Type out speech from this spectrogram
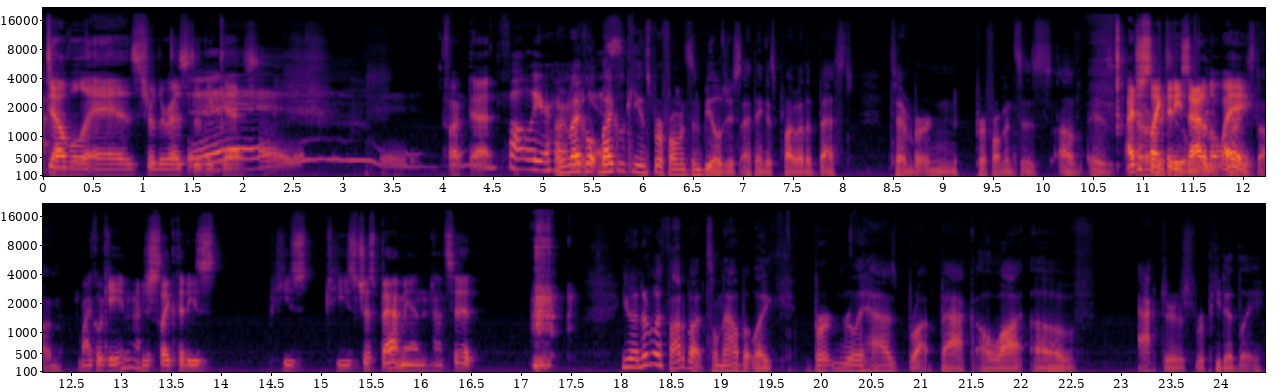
Double A's for the rest of the cast. Fuck that. Follow your heart. I heart. mean, Michael guess. Michael Keaton's performance in Beetlejuice, I think, is probably one of the best Tim Burton performances of his. I just like that he's out of the way. Burton's Done. Michael Keaton. I just like that he's he's he's just Batman. That's it. You know, I never really thought about it till now, but like Burton really has brought back a lot of actors repeatedly,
